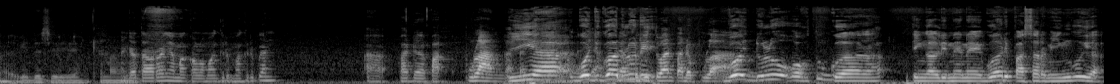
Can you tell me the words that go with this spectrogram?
kayak gitu sih emang. Kata orang emang kalau maghrib maghrib kan uh, pada pak pulang katanya. Iya, gua Yang- juga dulu di- begituan pada pulang. gue dulu waktu gue tinggal di nenek gue di pasar minggu ya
